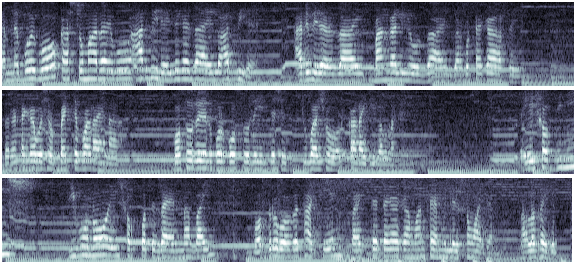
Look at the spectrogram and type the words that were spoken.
এমনি বইবো কাস্টমার আইবো, আরবিরা এই জায়গায় যায় হইল আরবিরা। আরবিরা যায়, বাঙালিও যায়, যার টাকা আছে। তারা টাকা পয়সা বাইতে পারায় না। বছরের পর বছর এই দেশে দুবাই শহর কাটাই দিবার লাগছে। এইসব জিনিস জীবনও এই সব পথে যায় না ভাই। ভদ্রভাবে থাকেন বাইকটা টাকা কামান ফ্যামিলির সময় দেন। ভালো থাকেন।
